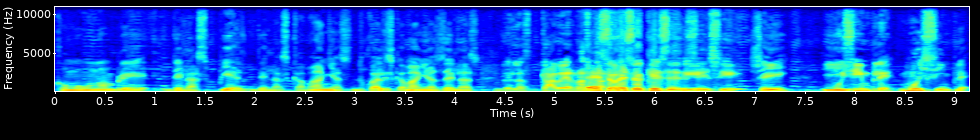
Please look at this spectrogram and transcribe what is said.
como un hombre de las pie- de las cabañas. ¿Cuáles cabañas? De las... De las cavernas. Eso, casi. eso quise Sí, decir. sí. Sí. y- Muy simple. Muy simple.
